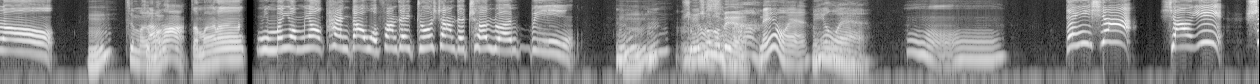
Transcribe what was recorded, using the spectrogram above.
了？嗯，怎么了？怎么啦？怎么了？你们有没有看到我放在桌上的车轮饼？嗯嗯，什么车轮饼？没有哎，没有哎。嗯，等一下，小艺。是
